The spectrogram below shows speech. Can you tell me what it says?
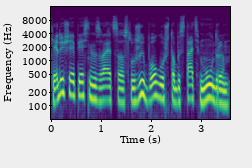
Следующая песня называется «Служи Богу, чтобы стать мудрым».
